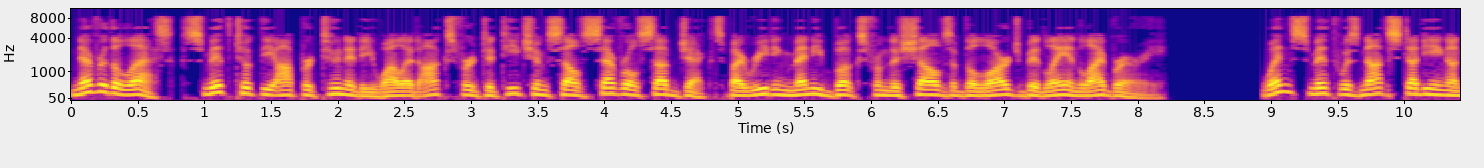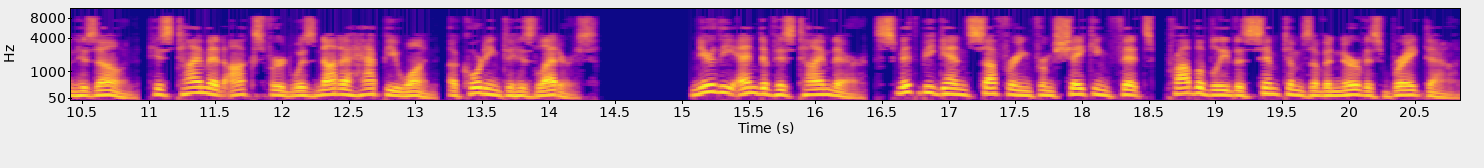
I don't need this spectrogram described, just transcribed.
Nevertheless, Smith took the opportunity while at Oxford to teach himself several subjects by reading many books from the shelves of the large Bodleian Library. When Smith was not studying on his own, his time at Oxford was not a happy one, according to his letters. Near the end of his time there, Smith began suffering from shaking fits, probably the symptoms of a nervous breakdown.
